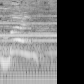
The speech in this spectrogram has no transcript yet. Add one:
Man.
